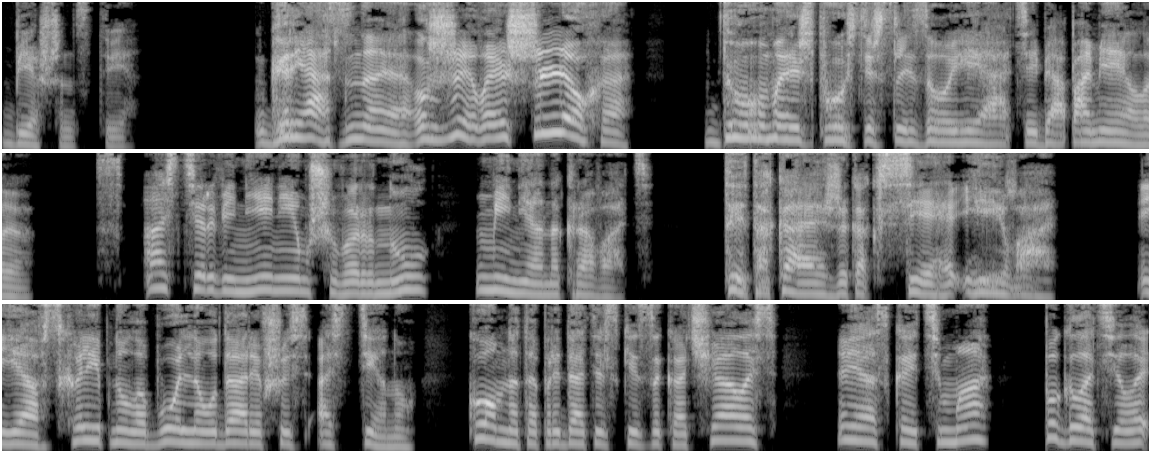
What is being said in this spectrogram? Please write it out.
бешенстве. «Грязная, лживая шлюха! Думаешь, пустишь слезу, и я тебя помелаю!» С остервенением швырнул меня на кровать. «Ты такая же, как все, Ива!» Я всхлипнула, больно ударившись о стену. Комната предательски закачалась, вязкая тьма поглотила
